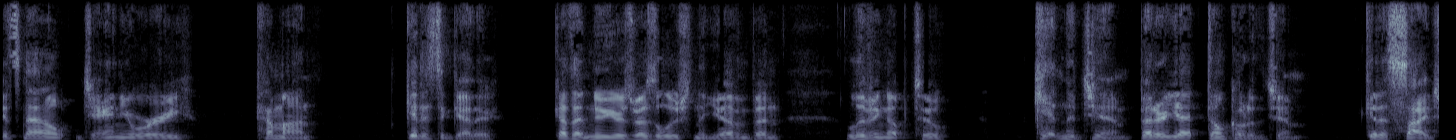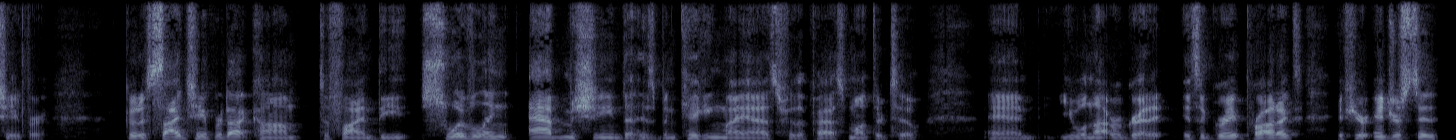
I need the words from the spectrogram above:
it's now January. Come on, get it together. Got that New Year's resolution that you haven't been living up to? Get in the gym. Better yet, don't go to the gym. Get a side shaper. Go to sideshaper.com to find the swiveling ab machine that has been kicking my ass for the past month or two and you will not regret it. It's a great product. If you're interested,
